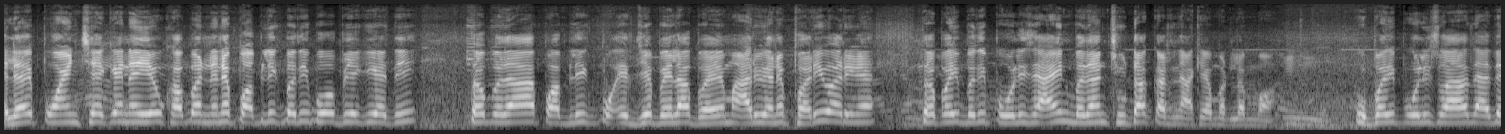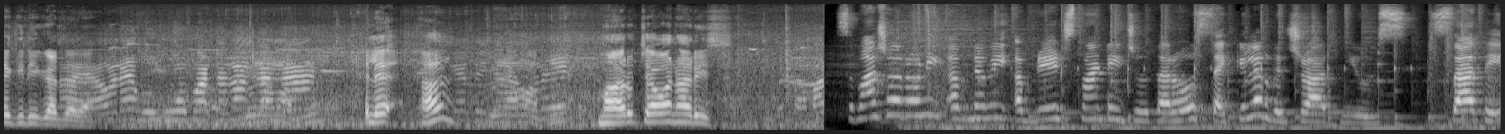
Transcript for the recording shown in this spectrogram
એટલે એ પોઈન્ટ છે કે નહીં એવું ખબર નહીં અને પબ્લિક બધી બહુ ભેગી હતી. તો બધા પબ્લિક જે પહેલાં ભયે માર્યું એને ફરી વળીને તો પછી બધી પોલીસ આવીને બધાને છૂટા કરી નાખ્યા મતલબમાં. ઉપરથી પોલીસવાળા દાદાગીરી કરતા હતા. એટલે હા? મારું ચવન હરીશ. સમાચારોની અવનવી અપડેટ્સ માટે જોતા રહો સેક્યુલર ગુજરાત ન્યૂઝ સાથે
